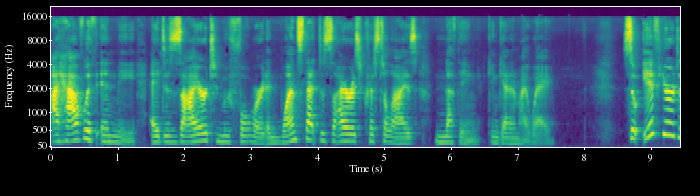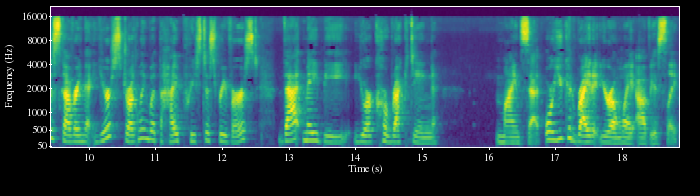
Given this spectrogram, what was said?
I have within me a desire to move forward, and once that desire is crystallized, nothing can get in my way. So, if you're discovering that you're struggling with the high priestess reversed, that may be your correcting mindset. Or you could write it your own way, obviously.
